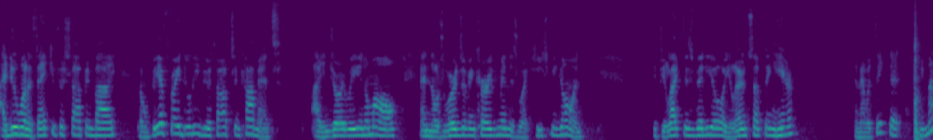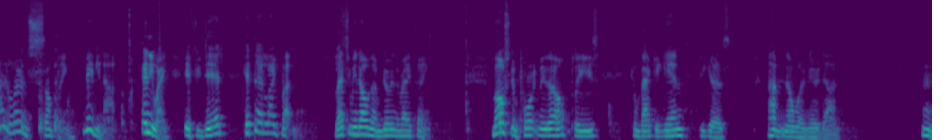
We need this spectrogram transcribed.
I do want to thank you for stopping by. Don't be afraid to leave your thoughts and comments. I enjoy reading them all, and those words of encouragement is what keeps me going. If you like this video or you learned something here, and I would think that you might have learned something, maybe not. Anyway, if you did, hit that like button. Lets me know that I'm doing the right thing. Most importantly, though, please come back again because I'm nowhere near done. Hmm.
